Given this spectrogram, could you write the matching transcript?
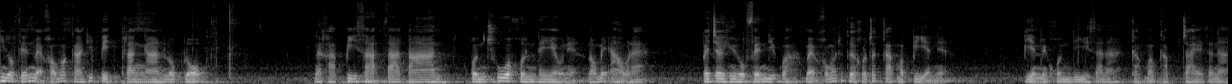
ฮีโรเฟนต์หมายความว่าการที่ปิดพลังงานลบๆนะครับปีศาจซาตาน คนชั่วคนเลวเนี่ยเราไม่เอาแล้วไปเจอฮีโรเฟนต์ดีกว่า หมายความว่าถ้าเกิดเขาจะกลับมาเปลี่ยนเนี่ยเปลี่ยนเป็นคนดีซะนะ กลับมากลับใจซะนะ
